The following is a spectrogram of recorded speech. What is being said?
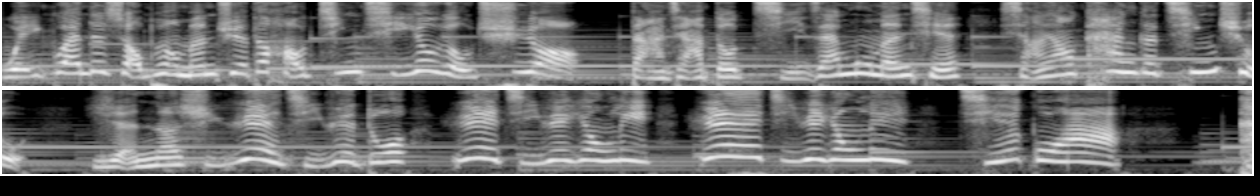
围观的小朋友们觉得好惊奇又有趣哦。大家都挤在木门前，想要看个清楚。人呢是越挤越多，越挤越用力，越挤越用力。结果啊，咔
